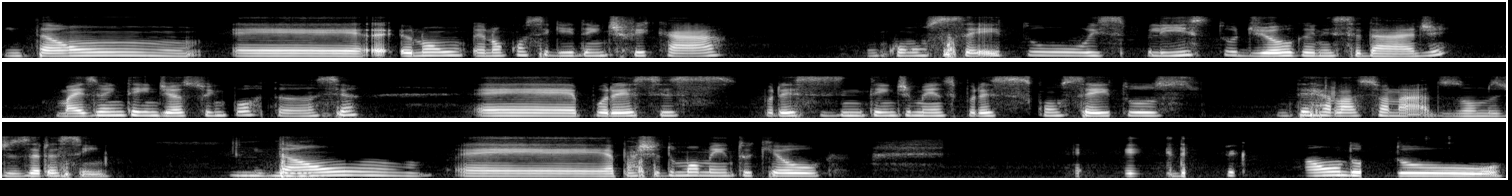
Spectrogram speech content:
Então, é, eu, não, eu não consegui identificar um conceito explícito de organicidade, mas eu entendi a sua importância é, por, esses, por esses entendimentos, por esses conceitos interrelacionados, vamos dizer assim. Uhum. Então, é, a partir do momento que eu identificação do, do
